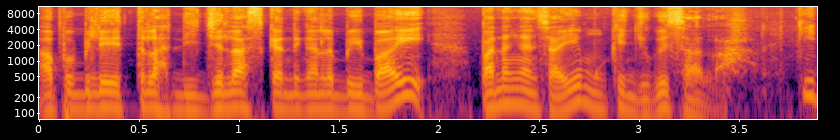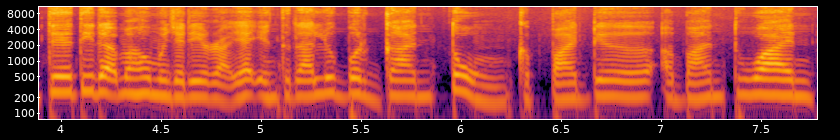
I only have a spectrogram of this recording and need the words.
apabila telah dijelaskan dengan lebih baik pandangan saya mungkin juga salah kita tidak mahu menjadi rakyat yang terlalu bergantung kepada uh, bantuan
